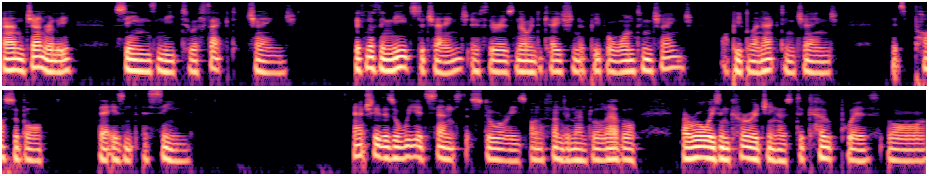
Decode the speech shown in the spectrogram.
And generally, scenes need to affect change. If nothing needs to change, if there is no indication of people wanting change or people enacting change, it's possible there isn't a scene. Actually, there's a weird sense that stories, on a fundamental level, are always encouraging us to cope with or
